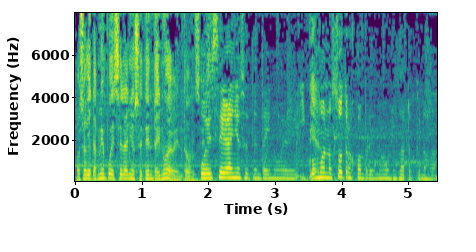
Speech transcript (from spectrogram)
O sea que también puede ser el año 79 entonces. Puede ser el año 79 y Bien. cómo nosotros comprendemos los datos que nos da.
